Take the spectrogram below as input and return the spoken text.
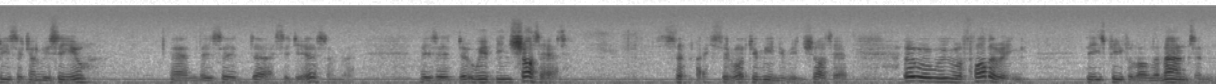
please, can we see you? And they said, uh, I said, yes. And uh, they said, we've been shot at. So I said, what do you mean you've been shot at? Oh, we were following these people on the mountain,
